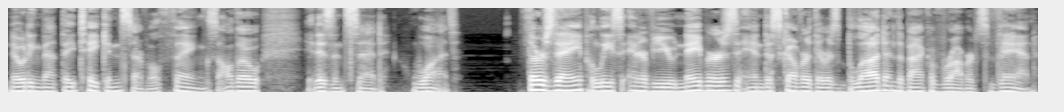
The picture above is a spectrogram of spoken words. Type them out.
noting that they'd taken several things, although it isn't said what. Thursday, police interview neighbors and discover there is blood in the back of Robert's van.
